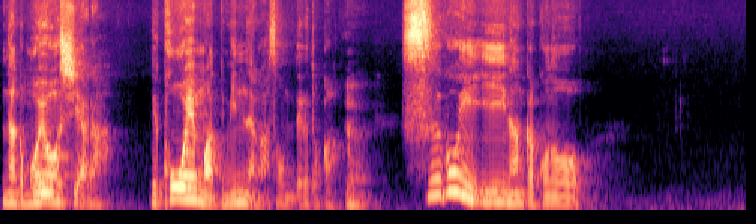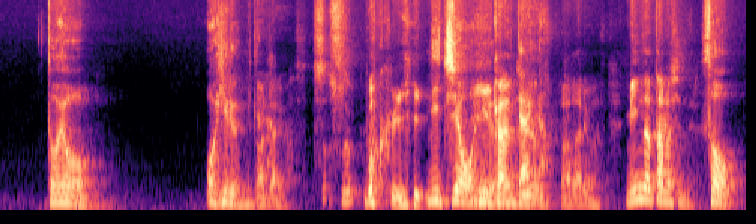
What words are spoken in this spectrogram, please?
なんか催しやらで公園もあってみんなが遊んでるとかはい。すごいいいなんかこの土曜お昼みたいな。わかります。すすごくいい。日曜お昼みたいな。わかります。みんな楽しんでる。そ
